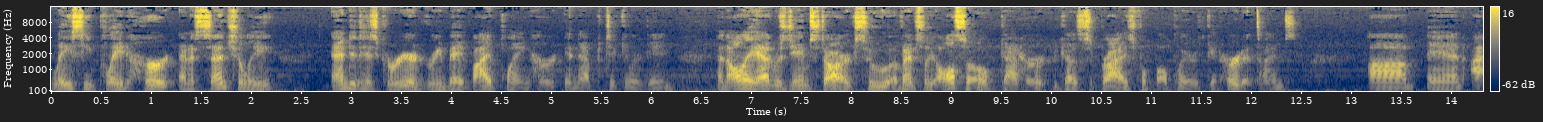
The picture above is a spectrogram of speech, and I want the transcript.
Lacy played hurt and essentially ended his career in Green Bay by playing hurt in that particular game. And all they had was James Starks, who eventually also got hurt because, surprise, football players get hurt at times. Um, and I,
